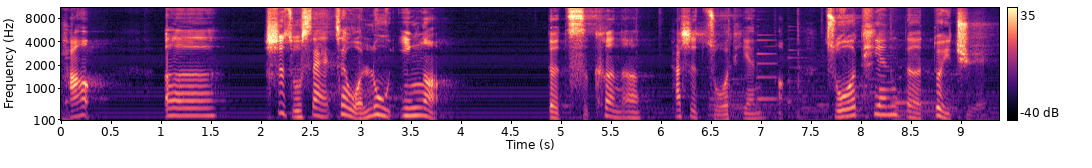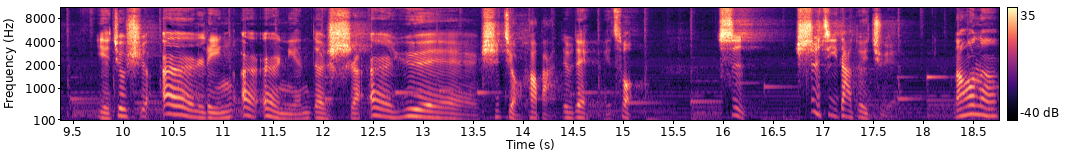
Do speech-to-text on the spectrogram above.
好，呃，世足赛在我录音哦的此刻呢，它是昨天啊，昨天的对决，也就是二零二二年的十二月十九号吧，对不对？没错，是世纪大对决。然后呢，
